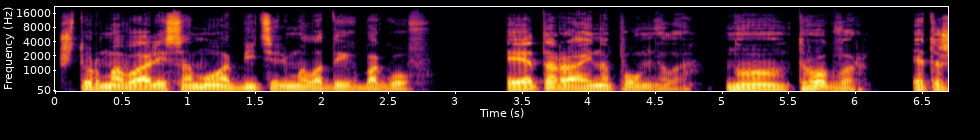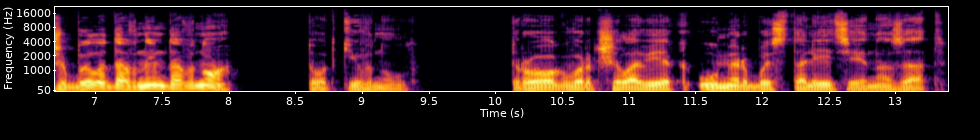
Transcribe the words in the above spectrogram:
штурмовали саму обитель молодых богов. Это Райна помнила. «Но, Трогвар, это же было давным-давно!» Тот кивнул. Трогвар-человек умер бы столетия назад.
